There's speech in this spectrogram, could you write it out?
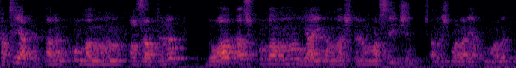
katı yakıtların kullanımının azaltılıp doğal gaz kullanımının yaygınlaştırılması için çalışmalar yapılmalıdır.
